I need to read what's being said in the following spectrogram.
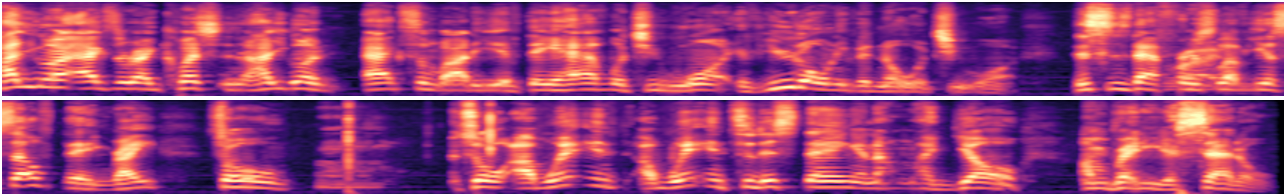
how you gonna ask the right questions how you gonna ask somebody if they have what you want if you don't even know what you want this is that first Right. love yourself thing right so hmm so I went in, I went into this thing and I'm like, yo, I'm ready to settle.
